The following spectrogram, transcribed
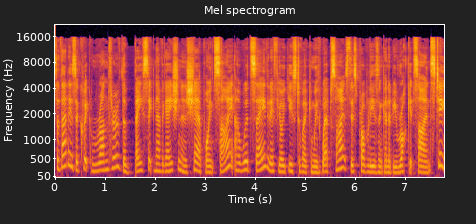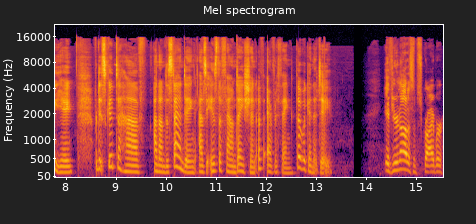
So that is a quick run through of the basic navigation in a SharePoint site. I would say that if you're used to working with websites, this probably isn't going to be rocket science to you, but it's good to have an understanding as it is the foundation of everything that we're going to do. If you're not a subscriber,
